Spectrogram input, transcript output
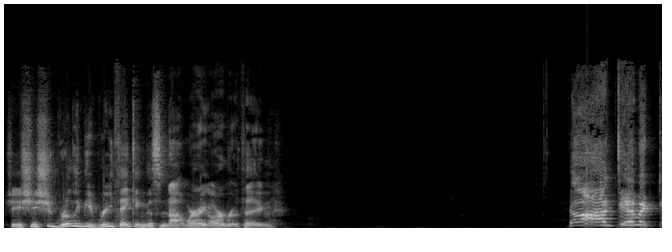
Gee, she should really be rethinking this not wearing armor thing. Ah, damn it!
